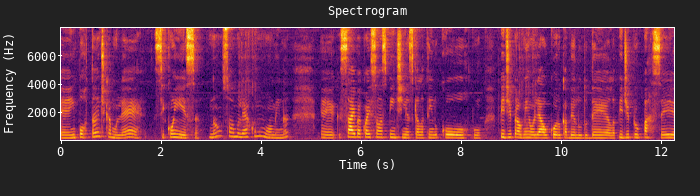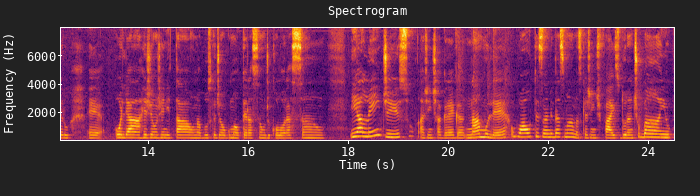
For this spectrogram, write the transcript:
é importante que a mulher se conheça, não só a mulher como o homem, né? É, saiba quais são as pintinhas que ela tem no corpo, pedir para alguém olhar o couro cabeludo dela, pedir para o parceiro é, olhar a região genital na busca de alguma alteração de coloração. E além disso, a gente agrega na mulher o autoexame das mamas, que a gente faz durante o banho,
